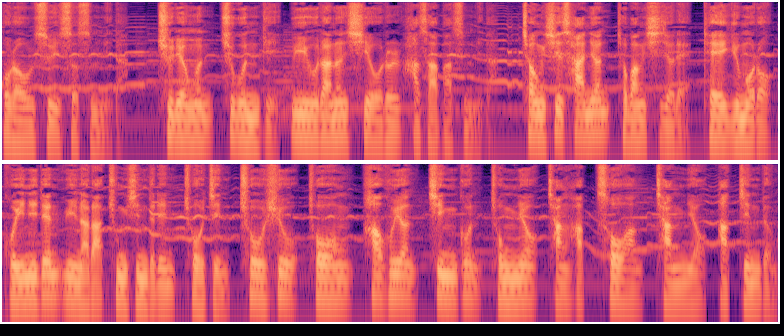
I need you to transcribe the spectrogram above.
돌아올 수 있었습니다. 주령은 죽은 뒤 위우라는 시호를 하사받습니다. 정시 4년 조방 시절에 대규모로 고인이 된 위나라 중신들인 조진, 조휴, 조홍, 하후연, 진군, 종료, 장합, 소왕, 장려, 악진 등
